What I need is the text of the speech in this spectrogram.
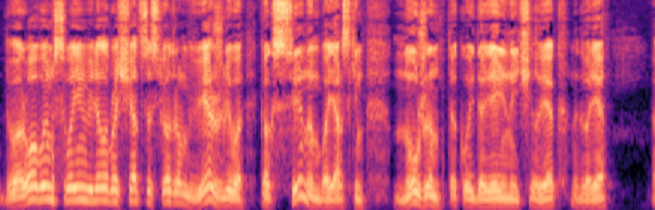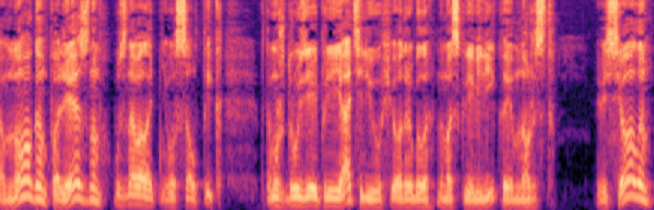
Дворовым своим велел обращаться с Федором вежливо, как с сыном боярским. Нужен такой доверенный человек на дворе. О многом полезном узнавал от него Салтык, потому что друзей-приятелей у Федора было на Москве великое множество. Веселым,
